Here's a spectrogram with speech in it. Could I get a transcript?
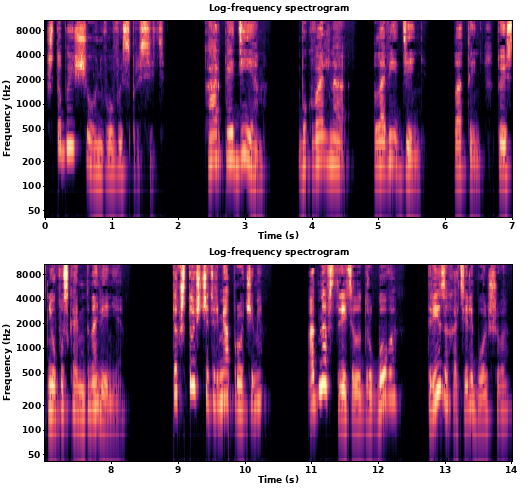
Что бы еще у него выспросить? «Карпе дием» — буквально «лови день», латынь, то есть «не упускай мгновения». Так что с четырьмя прочими? Одна встретила другого, три захотели большего.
